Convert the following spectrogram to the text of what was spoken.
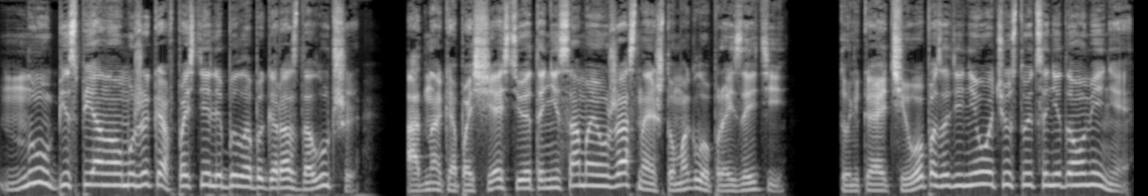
Ну, без пьяного мужика в постели было бы гораздо лучше, однако, по счастью, это не самое ужасное, что могло произойти. Только от чего позади него чувствуется недоумение.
